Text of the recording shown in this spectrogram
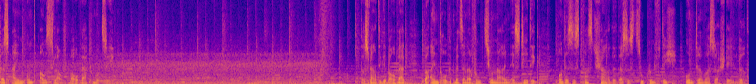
das Ein- und Auslaufbauwerk Mutsee. Das fertige Bauwerk beeindruckt mit seiner funktionalen Ästhetik und es ist fast schade, dass es zukünftig unter Wasser stehen wird.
